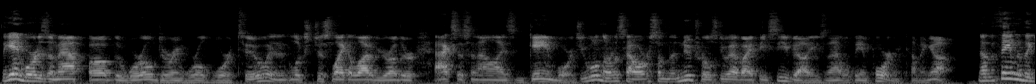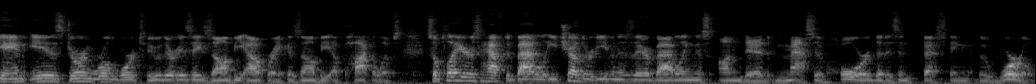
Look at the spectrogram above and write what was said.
The game board is a map of the world during World War II, and it looks just like a lot of your other Axis and Allies game boards. You will notice, however, some of the neutrals do have IPC values, and that will be important coming up. Now, the theme of the game is during World War II, there is a zombie outbreak, a zombie apocalypse. So players have to battle each other even as they are battling this undead massive horde that is infesting the world.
